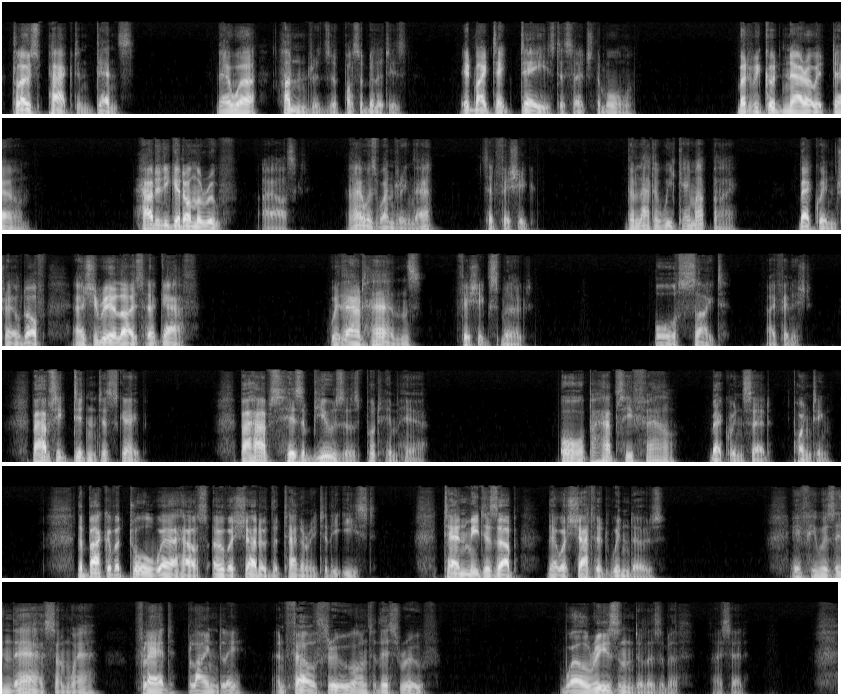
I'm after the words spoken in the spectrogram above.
close packed and dense. There were hundreds of possibilities. It might take days to search them all. But we could narrow it down. How did he get on the roof? I asked. I was wondering that, said Fischig. The ladder we came up by. Bequin trailed off as she realized her gaffe. Without hands? Fischig smirked. Or sight, I finished. Perhaps he didn't escape. Perhaps his abusers put him here. Or perhaps he fell, Bequin said, pointing. The back of a tall warehouse overshadowed the tannery to the east. Ten metres up, there were shattered windows. If he was in there somewhere, fled blindly, and fell through onto this roof. Well reasoned, Elizabeth, I said.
